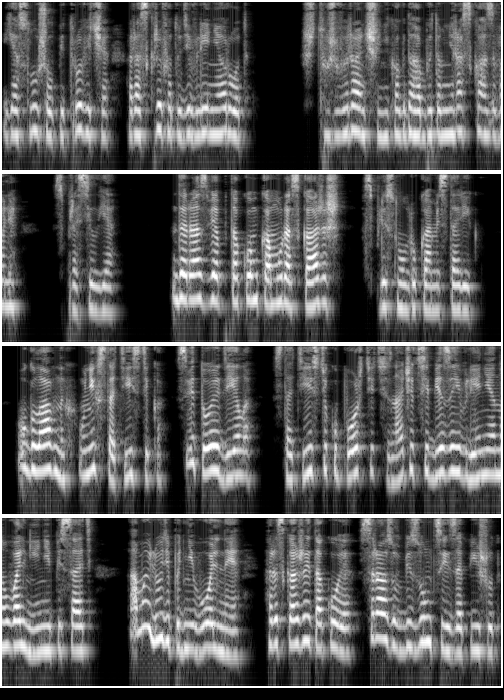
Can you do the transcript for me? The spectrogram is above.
Я слушал Петровича, раскрыв от удивления рот. «Что же вы раньше никогда об этом не рассказывали?» — спросил я. «Да разве об таком кому расскажешь?» — всплеснул руками старик. «У главных, у них статистика, святое дело. Статистику портить, значит себе заявление на увольнение писать. А мы люди подневольные. Расскажи такое, сразу в безумцы и запишут.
